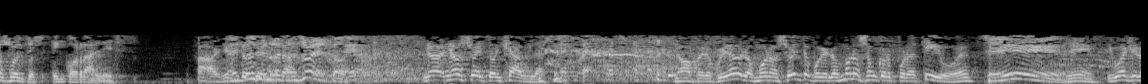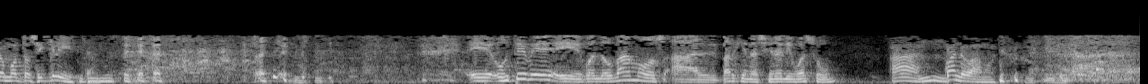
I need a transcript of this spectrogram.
no sueltos, en corrales. Ah, que Entonces no están están- sueltos. No, no suelto en jaulas. No, pero cuidado los monos sueltos porque los monos son corporativos, ¿eh? Sí. Sí, igual que los motociclistas. Eh, usted ve eh, cuando vamos al Parque Nacional Iguazú, Ah, ¿cuándo vamos?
